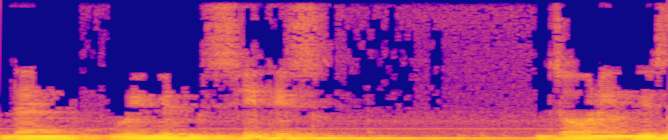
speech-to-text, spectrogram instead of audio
Then we will see this zone in this.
